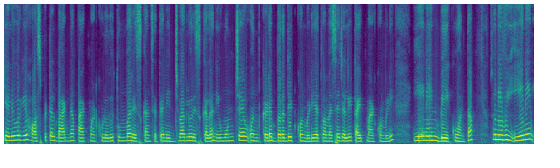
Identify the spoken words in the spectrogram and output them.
ಕೆಲವರಿಗೆ ಹಾಸ್ಪಿಟಲ್ ಬ್ಯಾಗ್ನ ಪ್ಯಾಕ್ ಮಾಡ್ಕೊಳ್ಳೋದು ತುಂಬ ರಿಸ್ಕ್ ಅನಿಸುತ್ತೆ. ನಿಜವಾಗ್ಲೂ ರಿಸ್ಕ್ ಅಲ್ಲ. ನೀವು ಮುಂಚೆ ಒಂದು ಕಡೆ ಬರೆದಿಟ್ಕೊಂಡ್ಬಿಡಿ ಅಥವಾ ಮೆಸೇಜಲ್ಲಿ ಟೈಪ್ ಮಾಡ್ಕೊಂಬಿಡಿ ಏನೇನು ಬೇಕು ಅಂತ. ಸೊ ನೀವು ಏನೇನು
